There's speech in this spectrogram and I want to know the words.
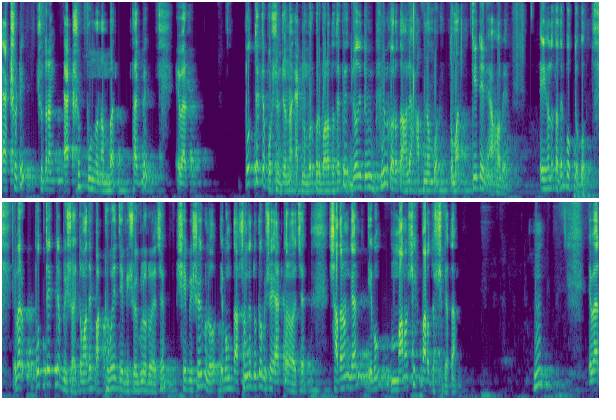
একশোটি। সুতরাং একশো পূর্ণ নাম্বার থাকবে। এবার প্রত্যেকটা প্রশ্নের জন্য এক নম্বর করে বরাদ্দ থাকবে। যদি তুমি ভুল করো, তাহলে হাফ নম্বর তোমার কেটে নেওয়া হবে। এই হলো তাদের বক্তব্য। এবার প্রত্যেকটা বিষয়, তোমাদের পাঠ্য বইয়ের যে বিষয়গুলো রয়েছে সেই বিষয়গুলো এবং তার সঙ্গে দুটো বিষয় অ্যাড করা হয়েছে, সাধারণ জ্ঞান এবং মানসিক পারদর্শিকতা। হুম? এবার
